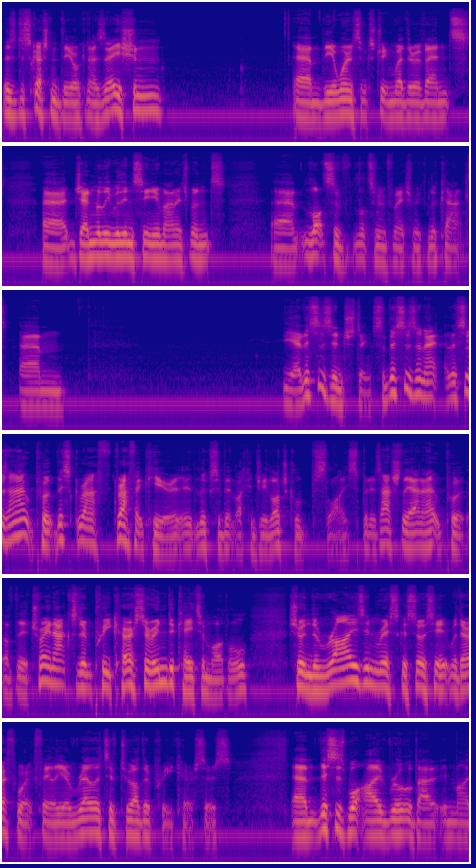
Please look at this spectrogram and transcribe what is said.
There's discussion of the organisation, um, the awareness of extreme weather events, uh, generally within senior management. Um, lots of lots of information we can look at. Um, yeah, this is interesting. So this is an this is an output. This graph graphic here, it looks a bit like a geological slice, but it's actually an output of the train accident precursor indicator model, showing the rise in risk associated with earthwork failure relative to other precursors. Um, this is what I wrote about in my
